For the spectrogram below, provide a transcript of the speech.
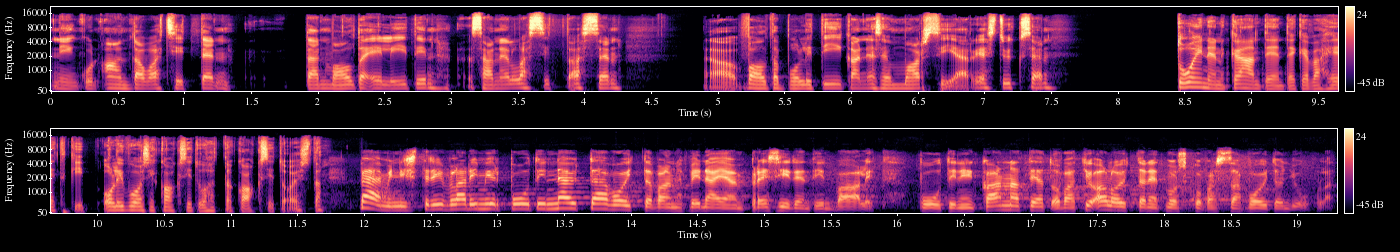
niin kuin antavat sitten tämän valtaeliitin sanella sitten taas sen valtapolitiikan ja sen marssijärjestyksen. Toinen käänteen tekevä hetki oli vuosi 2012. Pääministeri Vladimir Putin näyttää voittavan Venäjän presidentin vaalit. Putinin kannattajat ovat jo aloittaneet Moskovassa voitonjuhlat.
